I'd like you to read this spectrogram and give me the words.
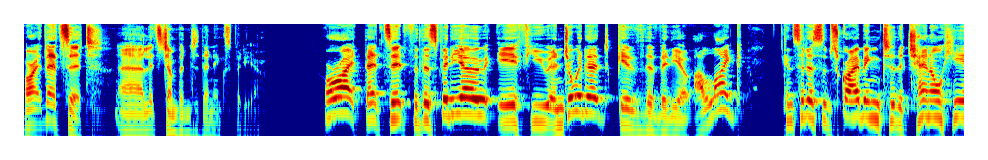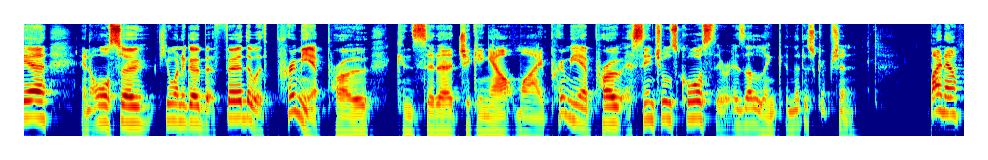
All right, that's it. Uh, let's jump into the next video. All right, that's it for this video. If you enjoyed it, give the video a like. Consider subscribing to the channel here. And also, if you want to go a bit further with Premiere Pro, consider checking out my Premiere Pro Essentials course. There is a link in the description. Bye now.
